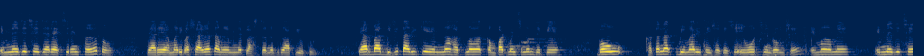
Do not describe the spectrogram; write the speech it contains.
એમને જે છે જ્યારે એક્સિડન્ટ થયો હતો, ત્યારે અમારી પાસે આવ્યા હતા, અમે એમને પ્લાસ્ટરને બધું આપ્યું હતું. ત્યારબાદ બીજી તારીખે એમના હાથમાં કમ્પાર્ટમેન્ટ સિન્ડ્રોમ જે કે બહુ ખતરનાક બીમારી થઈ શકે છે, એવો સિન્ડ્રોમ છે. એમાં અમે એમને જે છે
